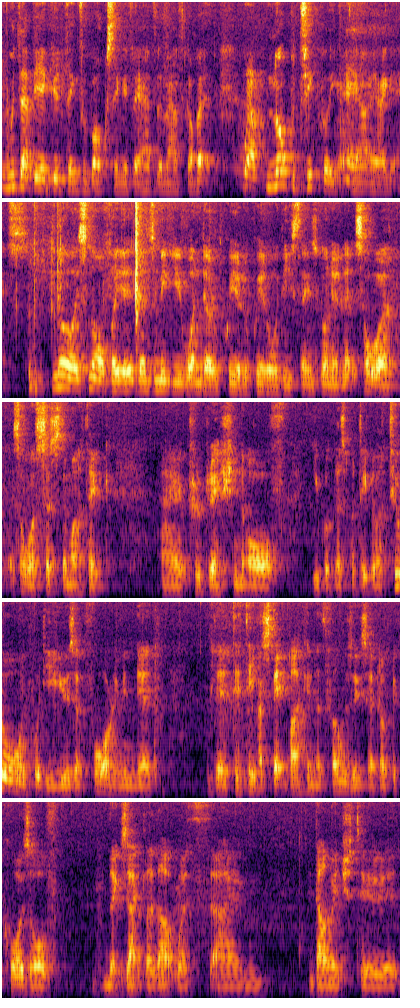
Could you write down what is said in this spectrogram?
Would that be a good thing for boxing if they have the mouth guard? But well, not particularly AI, I guess. No, it's not. But it does make you wonder where where all these things are going, and it's all a it's all a systematic uh, progression of you've got this particular tool, and what do you use it for? I mean, the, the, to take a step back into the films, etc., because of exactly that with um, damage to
